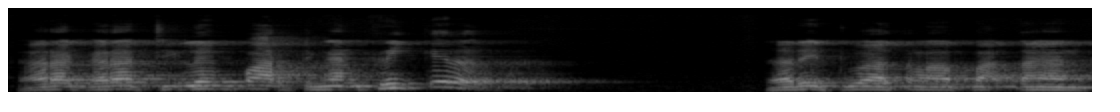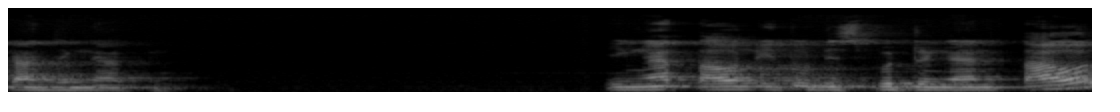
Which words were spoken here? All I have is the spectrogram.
gara-gara dilempar dengan kerikil dari dua telapak tangan kanjeng Nabi. Ingat tahun itu disebut dengan tahun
